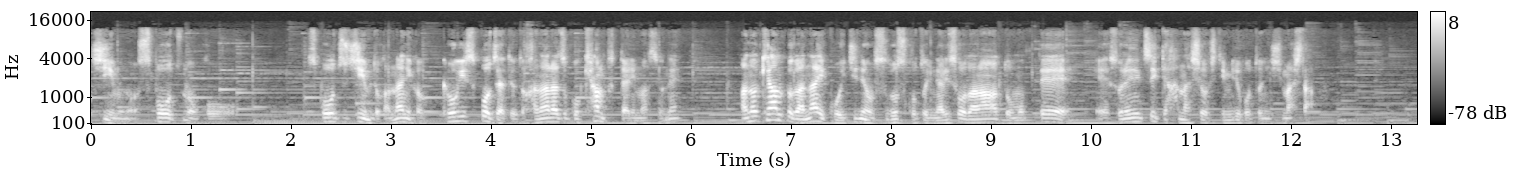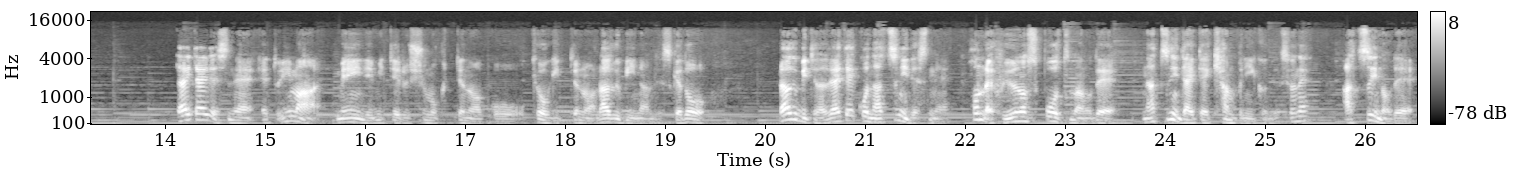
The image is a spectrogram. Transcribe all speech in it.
チームのスポーツのこうスポーツチームとか何か競技スポーツやってると必ずこうキャンプってありますよね。あのキャンプがないこう1年を過ごすことになりそうだなと思って、え、それについて話をしてみることにしました。大体ですね、えっと、今メインで見てる種目っていうのはこう競技っていうのはラグビーなんですけどラグビーっていうのは大体こう夏にですね本来冬のスポーツなので夏に大体キャンプに行くんですよね。暑いので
